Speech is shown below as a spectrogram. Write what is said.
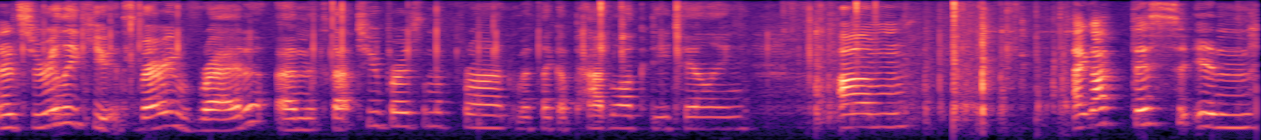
And it's really cute. It's very red, and it's got two birds on the front with like a padlock detailing. Um, I got this in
